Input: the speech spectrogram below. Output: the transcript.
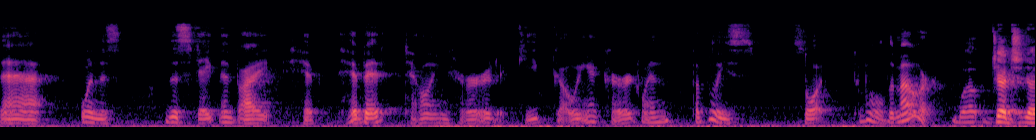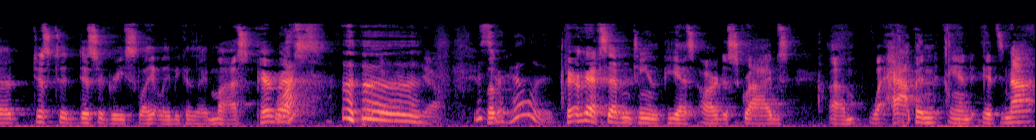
that when the statement by Hibbett telling her to keep going occurred when the police sought to pull them over? Well, Judge, uh, just to disagree slightly because I must. What? Mr. Hillard. Paragraph 17 of the PSR describes um, what happened, and it's not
